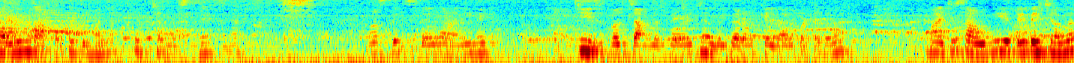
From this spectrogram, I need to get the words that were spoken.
जवळून दाखवते तुम्हाला. खूप छान दिसते मस्त दिसते ना. आणि हे चीज पण चांगलं तयार झाले गरम केल्यावर बटरवर माझी सावली येते त्याच्यावर.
